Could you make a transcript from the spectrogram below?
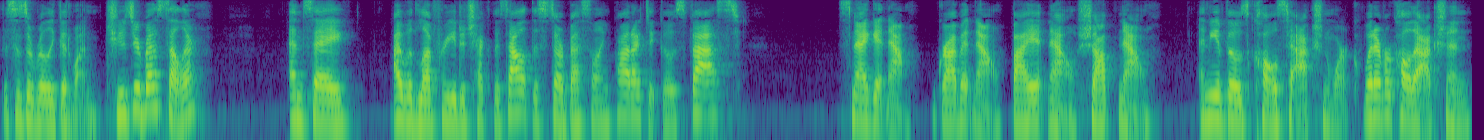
This is a really good one. Choose your best seller and say, I would love for you to check this out. This is our best selling product. It goes fast. Snag it now. Grab it now. Buy it now. Shop now any of those calls to action work, whatever call to action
